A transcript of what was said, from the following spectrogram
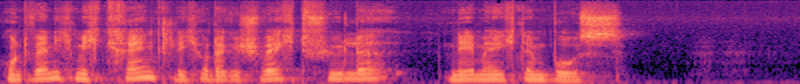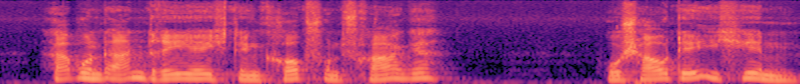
Und wenn ich mich kränklich oder geschwächt fühle, nehme ich den Bus. Ab und an drehe ich den Kopf und frage, wo schaute ich hin?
